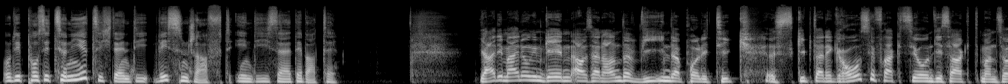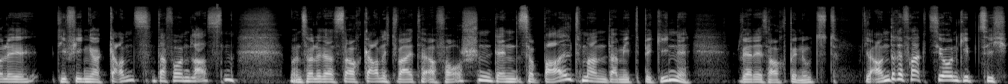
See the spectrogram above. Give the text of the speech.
Und wie positioniert sich denn die Wissenschaft in dieser Debatte? Ja, die Meinungen gehen auseinander wie in der Politik. Es gibt eine große Fraktion, die sagt, man solle die Finger ganz davon lassen. Man solle das auch gar nicht weiter erforschen, denn sobald man damit beginne, werde es auch benutzt. Die andere Fraktion gibt sich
